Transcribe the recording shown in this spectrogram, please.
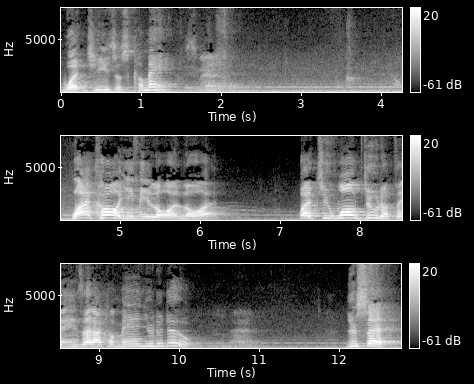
what Jesus commands. Amen. Why call ye me Lord, Lord? But you won't do the things that I command you to do. You said,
